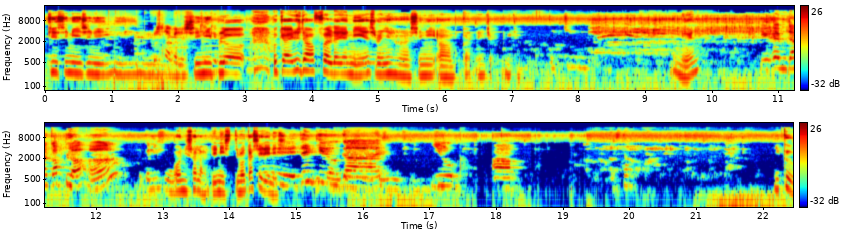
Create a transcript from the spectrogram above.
Okay, sini, sini. Sini pula. Okay, Iris dah hafal dah yang ni eh, sebenarnya. Ha, sini. Ah, bukan. Eh, jap. Ni. Mana kan? UM dah kapla, ha? Oh, ni salah. Dennis. Terima kasih, Dennis. Hey, thank you guys. You are Ni ke?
